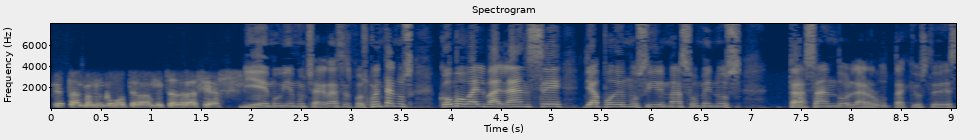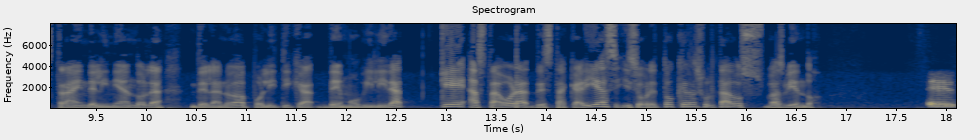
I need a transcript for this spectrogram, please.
¿Qué tal, Manuel? ¿Cómo te va? Muchas gracias. Bien, muy bien, muchas gracias. Pues cuéntanos cómo va el balance. Ya podemos ir más o menos trazando la ruta que ustedes traen, delineándola de la nueva política de movilidad. ¿Qué hasta ahora destacarías y sobre todo qué resultados vas viendo? Eh,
